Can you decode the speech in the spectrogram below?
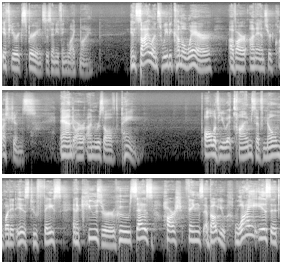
if your experience is anything like mine. In silence, we become aware of our unanswered questions and our unresolved pain. All of you at times have known what it is to face an accuser who says harsh things about you. Why is it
